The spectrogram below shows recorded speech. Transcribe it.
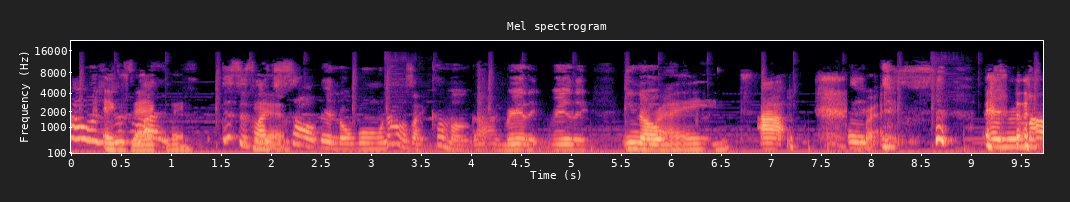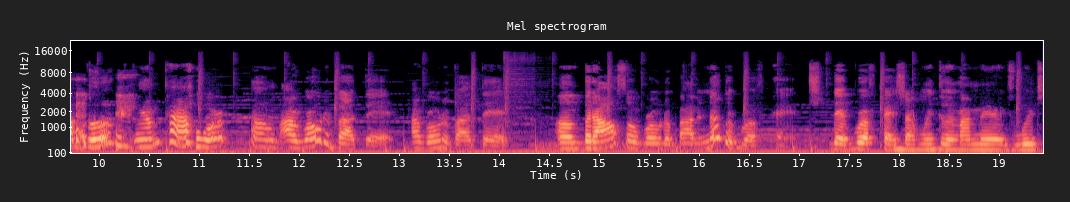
I was exactly. Like, this is like yeah. salt in the wound. I was like, come on, God, really, really, you know. Right. I and, right. and in my book, Empower, um, I wrote about that. I wrote about that. Um, but I also wrote about another rough patch, that rough patch I went through in my marriage, which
